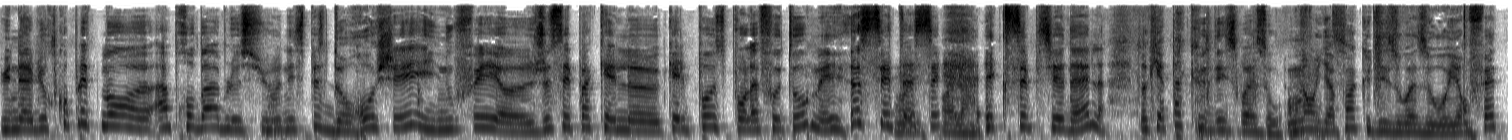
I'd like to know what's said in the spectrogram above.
une allure complètement euh, improbable sur une espèce de rocher. Il nous fait, euh, je sais pas quelle, euh, quelle pose pour la photo, mais c'est Oui, assez voilà. exceptionnel. Donc il n'y a pas que des oiseaux. Non, il n'y a pas que des oiseaux. Et en fait,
